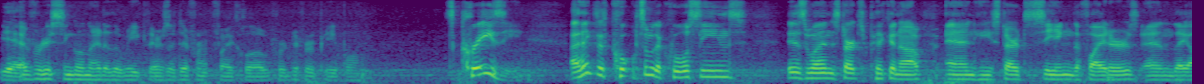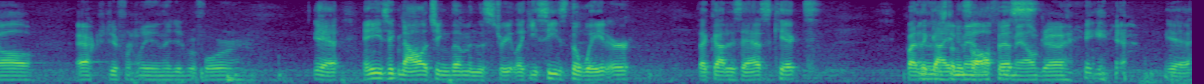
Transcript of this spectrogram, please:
Yeah. Every single night of the week, there's a different fight club for different people. It's crazy. I think the cool, some of the cool scenes is when it starts picking up and he starts seeing the fighters and they all act differently than they did before. Yeah, and he's acknowledging them in the street. Like he sees the waiter that got his ass kicked by the guy there's in his male, office. The male guy. yeah. Yeah,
